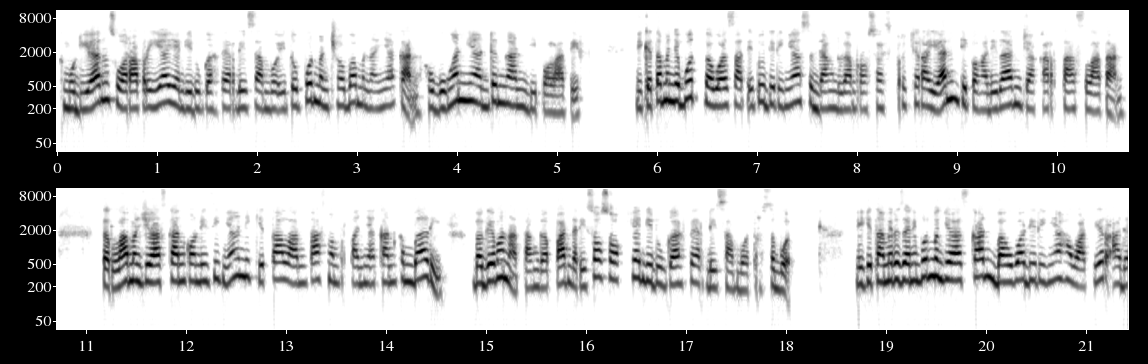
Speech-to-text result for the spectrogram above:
Kemudian suara pria yang diduga Ferdi Sambo itu pun mencoba menanyakan hubungannya dengan dipolatif. Nikita menyebut bahwa saat itu dirinya sedang dalam proses perceraian di pengadilan Jakarta Selatan. Setelah menjelaskan kondisinya, Nikita lantas mempertanyakan kembali bagaimana tanggapan dari sosok yang diduga Ferdi Sambo tersebut. Nikita Mirzani pun menjelaskan bahwa dirinya khawatir ada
